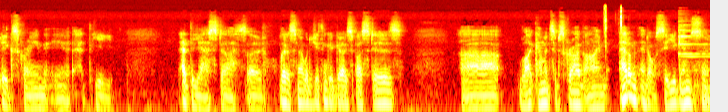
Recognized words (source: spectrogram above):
big screen at the at the Astor. So let us know what did you think of Ghostbusters. Uh, like, comment, subscribe. I'm Adam, and I'll see you again soon.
